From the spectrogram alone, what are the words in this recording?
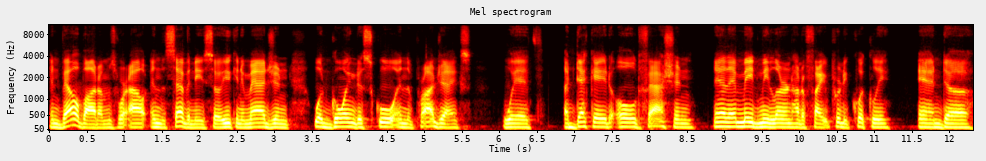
and bell bottoms were out in the 70s. So you can imagine what going to school in the projects with a decade old fashion, yeah, that made me learn how to fight pretty quickly. And uh,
